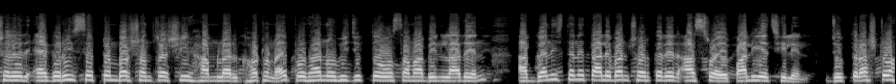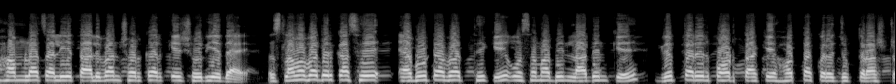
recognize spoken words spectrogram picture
সালের এগারোই সেপ্টেম্বর সন্ত্রাসী হামলার ঘটনায় প্রধান অভিযুক্ত ওসামা বিন লাদেন আফগানিস্তানে তালেবান সরকারের আশ্রয়ে পালিয়েছিলেন। যুক্তরাষ্ট্র হামলা চালিয়ে তালেবান সরকারকে সরিয়ে দেয়। ইসলামাবাদের কাছে অ্যাবোটাবাদ থেকে ওসামা বিন লাদেনকে গ্রেপ্তারের পর তাকে হত্যা করে যুক্তরাষ্ট্র।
